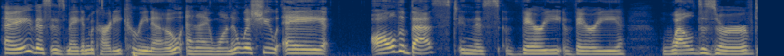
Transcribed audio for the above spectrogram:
Hey, this is Megan McCarty Carino, and I want to wish you a all the best in this very, very well deserved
